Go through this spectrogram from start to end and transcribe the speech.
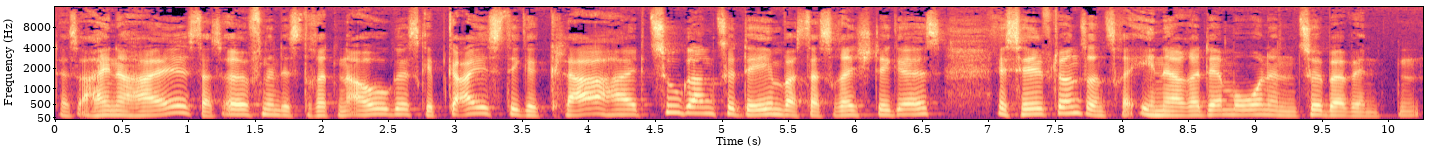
Das eine heißt, das Öffnen des dritten Auges gibt geistige Klarheit, Zugang zu dem, was das Richtige ist. Es hilft uns, unsere innere Dämonen zu überwinden.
